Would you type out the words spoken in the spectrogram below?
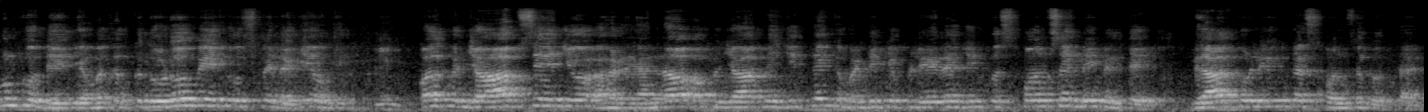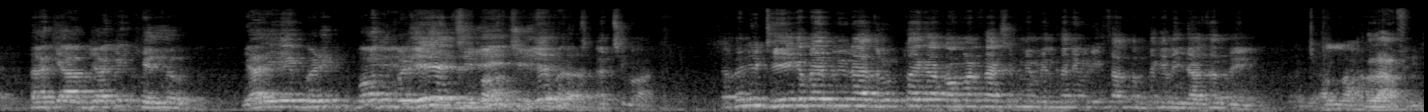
उनको दे दिया। मतलब करोड़ों में तो उस पर लगे होंगे। और पंजाब से जो हरियाणा और पंजाब में जितने कबड्डी के प्लेयर हैं, जिनको स्पॉन्सर नहीं मिलते, विराट कोहली उनका स्पॉन्सर होता है, ताकि आप जाके खेलो। यार ये बड़ी बहुत बड़ी ये अच्छी है, बात ये है अच्छी बात। है जी ठीक है भाई अपनी राजरूपता का कमेंट सेक्शन में मिलता नहीं मिली के तब तक के लिए इजाज़त दें। अल्लाह अल्लाह हाफिज।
